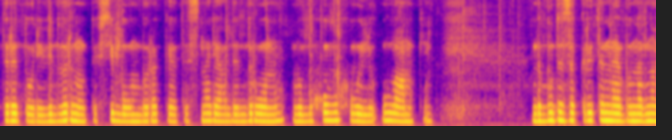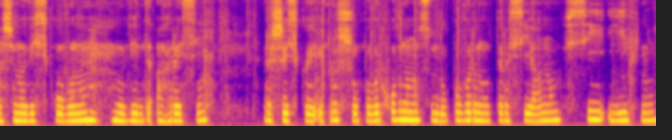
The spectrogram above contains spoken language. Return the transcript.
територій, відвернути всі бомби, ракети, снаряди, дрони, вибухову хвилю, уламки. Де буде закрите небо над нашими військовими від агресії рашистської. І прошу по Верховному суду повернути росіянам всі їхні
